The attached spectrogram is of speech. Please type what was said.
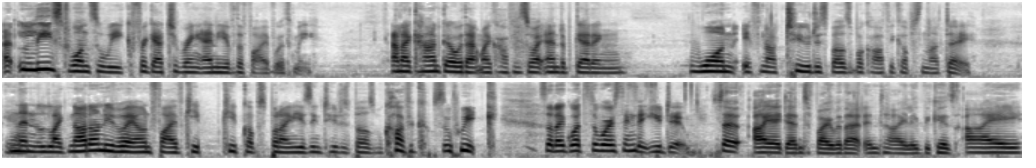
at least once a week forget to bring any of the five with me. And I can't go without my coffee, so I end up getting one, if not two, disposable coffee cups in that day. Yeah. And then, like, not only do I own five keep keep cups, but I'm using two disposable coffee cups a week. So, like, what's the worst thing that you do? So, I identify with that entirely because I,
